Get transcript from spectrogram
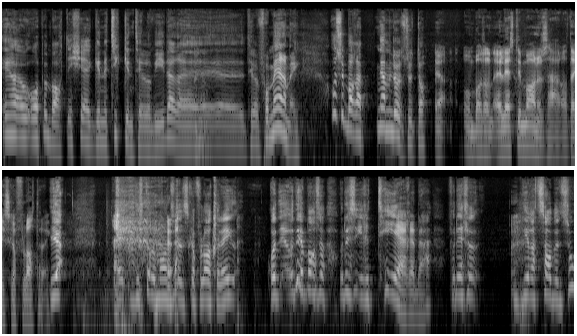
jeg har jo åpenbart ikke genetikken til å videre eh, Til å formere meg. Og så bare Nei, men da er det slutt, da. Ja, hun bare sånn Jeg leste i manuset her at jeg skal forlate deg. Ja. Det står i manuset at jeg skal forlate deg. Og det, og det er bare så Og det er så irriterende. For det er så De har vært sammen så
